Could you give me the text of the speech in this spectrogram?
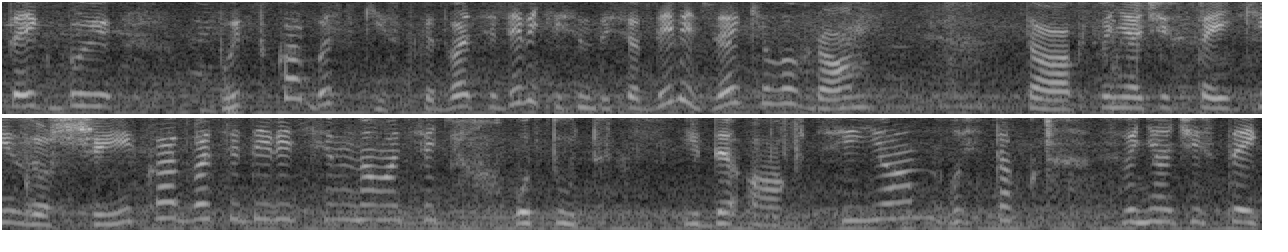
стейк би битка без кістки 29,89 за кілограм. Так, свинячий стейк із ошийка 29,17. Отут іде акція. Ось так. Свинячий стейк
